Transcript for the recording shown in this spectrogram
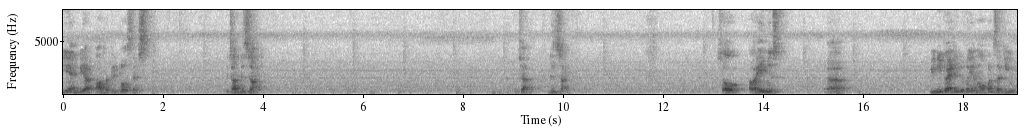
A and B are arbitrary closed sets which are disjoint. Are. So our aim is uh, we need to identify an open set U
